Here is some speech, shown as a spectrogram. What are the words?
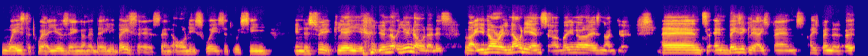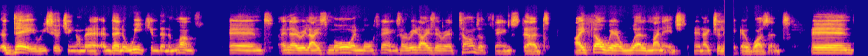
ways that we're using on a daily basis and all these ways that we see industry clearly you know you know that it's like you don't really know the answer but you know that it's not good. And and basically i spent i spent a, a day researching on that and then a week and then a month. And and i realized more and more things. I realized there were tons of things that i thought were well managed and actually it wasn't. And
